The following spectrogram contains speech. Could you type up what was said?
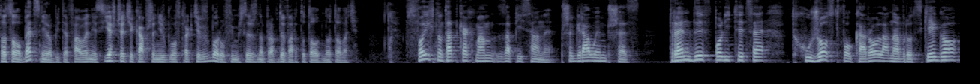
to, co obecnie robi TVN, jest jeszcze ciekawsze niż było w trakcie wyborów i myślę, że naprawdę warto to odnotować. W swoich notatkach mam zapisane: Przegrałem przez trendy w polityce, tchórzostwo Karola Nawrockiego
